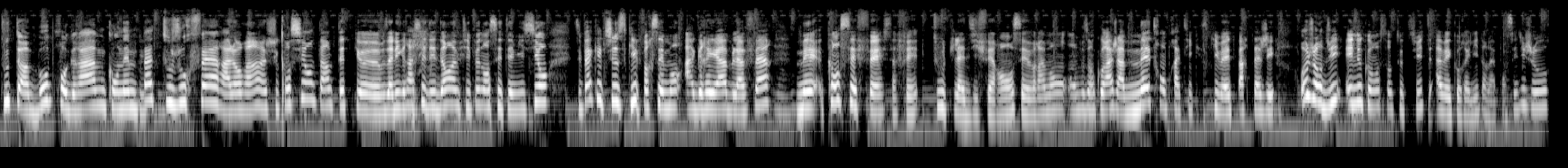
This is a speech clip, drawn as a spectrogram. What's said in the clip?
Tout un beau programme qu'on n'aime pas toujours faire. Alors, hein, je suis consciente, hein, peut-être que vous allez grasser des dents un petit peu dans cette émission. C'est pas quelque chose qui est forcément agréable à faire, mais quand c'est fait, ça fait toute la différence. Et vraiment, on vous encourage à mettre en pratique ce qui va être partagé aujourd'hui. Et nous commençons tout de suite avec Aurélie dans la pensée du jour.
